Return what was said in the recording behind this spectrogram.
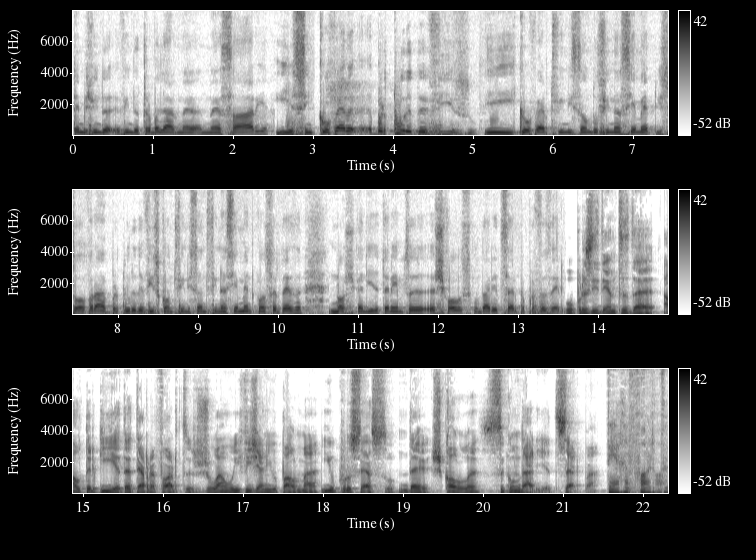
Temos vindo a, vindo a trabalhar nessa área e assim que houver abertura de aviso e que houver definição do financiamento, e só haverá abertura de aviso com definição de financiamento, com certeza, nós candidataremos a, a escola secundária de Serpa para fazer. O presidente da autarquia da Terra Forte, João Ifigênio Palma, e o processo da escola secundária de Serpa. Terra Forte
